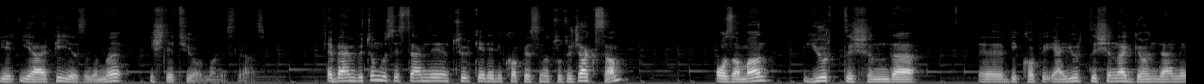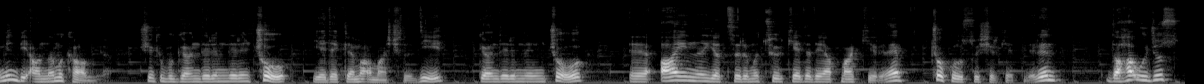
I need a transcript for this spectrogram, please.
bir ERP yazılımı işletiyor olmanız lazım. E ben bütün bu sistemlerin Türkiye'de bir kopyasını tutacaksam o zaman yurt dışında e, bir kopya yani yurt dışına göndermemin bir anlamı kalmıyor. Çünkü bu gönderimlerin çoğu yedekleme amaçlı değil. Gönderimlerin çoğu e, aynı yatırımı Türkiye'de de yapmak yerine çok uluslu şirketlerin daha ucuz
